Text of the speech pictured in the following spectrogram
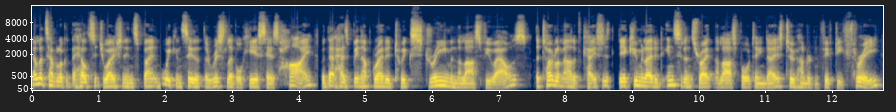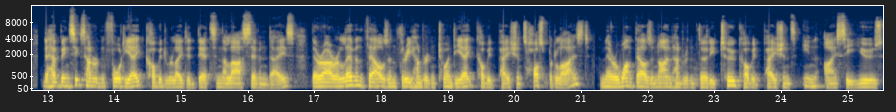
Now let's have a look at the health situation in Spain. We can see that the risk level here says high, but that has been upgraded to extreme in the last few hours. The total amount of cases, the accumulated incidence rate in the last 14 days, 253. There have been 648 COVID related deaths in the last seven days. There are 11,328 COVID patients hospitalized, and there are 1,932 COVID patients in ICUs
